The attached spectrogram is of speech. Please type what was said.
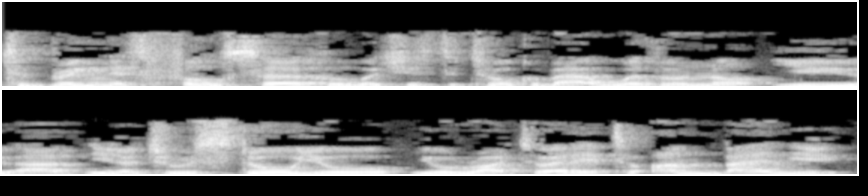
to bring this full circle, which is to talk about whether or not you, uh, you know, to restore your, your right to edit, to unban you.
